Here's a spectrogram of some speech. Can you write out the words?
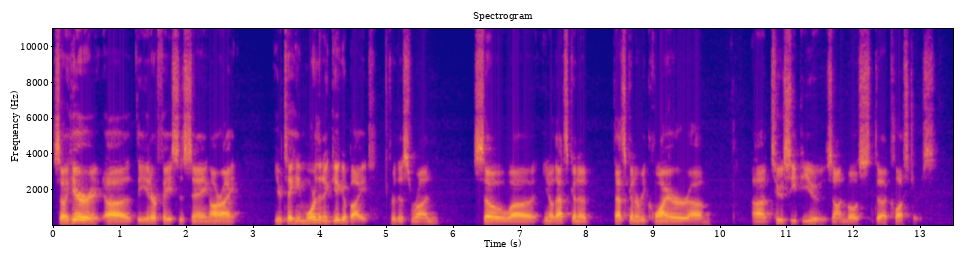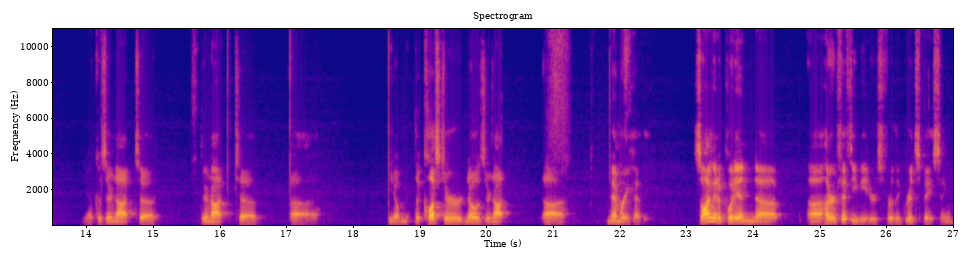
So here, uh, the interface is saying, all right, you're taking more than a gigabyte for this run, so uh, you know that's gonna that's gonna require um, uh, two CPUs on most uh, clusters, you know, because they're not they're not you know the cluster nodes are not memory heavy. So I'm going to put in 150 meters for the grid spacing,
